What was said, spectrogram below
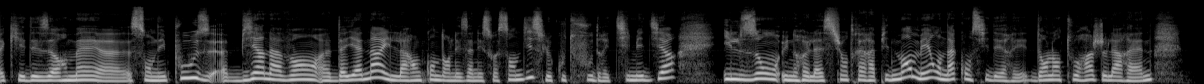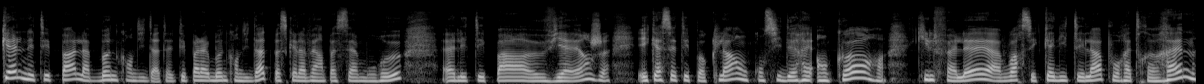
euh, qui est désormais euh, son épouse, bien avant euh, Diana. Il la rencontre dans les années 70. Le coup de foudre est immédiat. Ils ont une relation très rapidement, mais on a considéré dans l'entourage de la reine qu'elle n'était pas la bonne candidate. Elle n'était pas la bonne candidate parce qu'elle avait un passé amoureux, elle n'était pas euh, vierge, et qu'à cette époque-là, on considérait encore qu'il fallait avoir ces qualités-là pour être reine.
